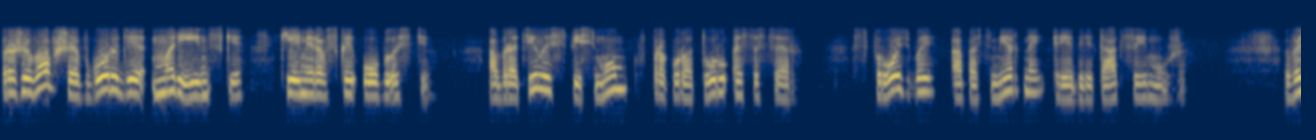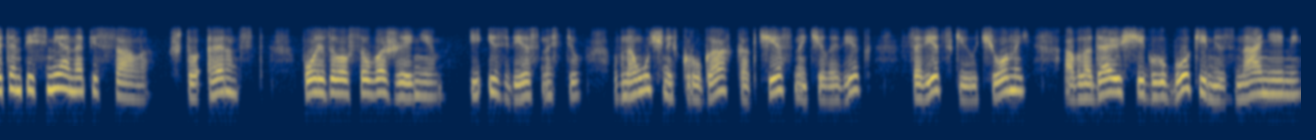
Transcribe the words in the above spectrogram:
проживавшая в городе Мариинске Кемеровской области, обратилась с письмом в прокуратуру СССР с просьбой о посмертной реабилитации мужа. В этом письме она писала, что Эрнст пользовался уважением и известностью в научных кругах как честный человек советский ученый, обладающий глубокими знаниями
